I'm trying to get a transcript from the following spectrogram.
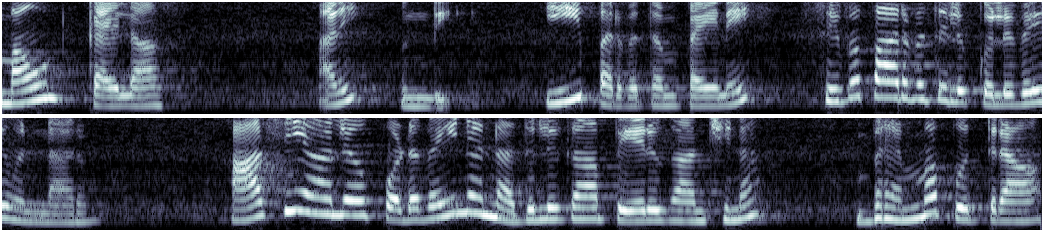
మౌంట్ కైలాస్ అని ఉంది. ఈ పర్వతంపైనే శివపార్వతులు కొలువై ఉన్నారు. ఆసియాలో పొడవైన నదులుగా పేరుగాంచిన బ్రహ్మపుత్ర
